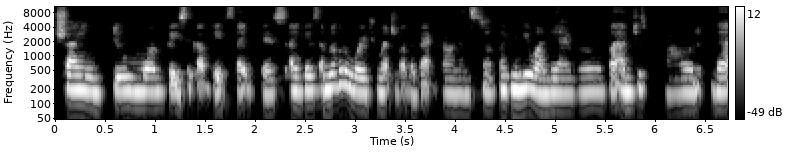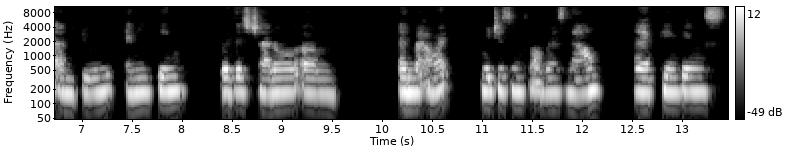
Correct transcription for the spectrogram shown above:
try and do more basic updates like this. I guess I'm not going to worry too much about the background and stuff. Like maybe one day I will, but I'm just proud that I'm doing anything with this channel, um, and my art, which is in progress now. And I have paintings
